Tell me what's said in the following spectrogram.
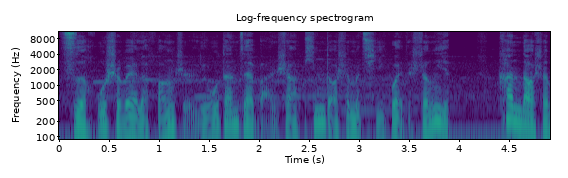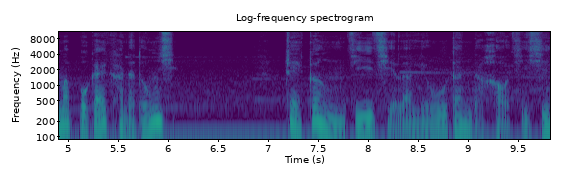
似乎是为了防止刘丹在晚上听到什么奇怪的声音。看到什么不该看的东西，这更激起了刘丹的好奇心。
